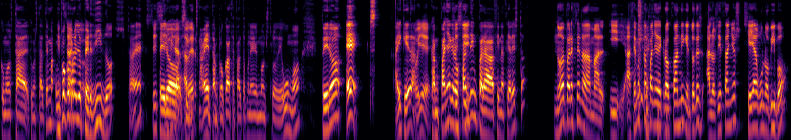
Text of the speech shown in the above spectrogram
cómo está, cómo está el tema. Un poco rollo perdidos, ¿sabes? Sí, pero, sí, a, ver. tampoco hace falta poner el monstruo de humo, pero, ¡eh! Ahí queda. Oye, ¿Campaña de crowdfunding para financiar esto? No me parece nada mal. Y hacemos campaña de crowdfunding y entonces a los 10 años, si hay alguno vivo,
